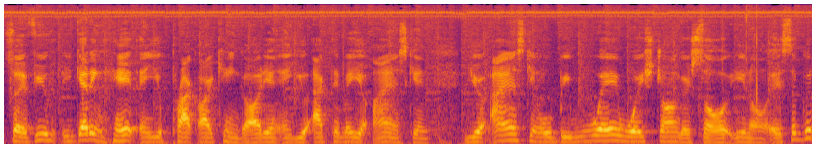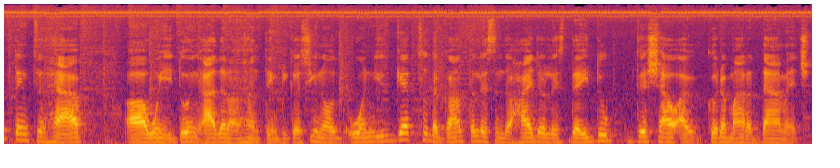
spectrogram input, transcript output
So if you, you're getting hit and you proc Arcane Guardian and you activate your Iron Skin, your Iron Skin will be way, way stronger. So, you know, it's a good thing to have uh, when you're doing Eidolon hunting because you know when you get to the Gantulysts and the Hydrolysts they do dish out a good amount of damage.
